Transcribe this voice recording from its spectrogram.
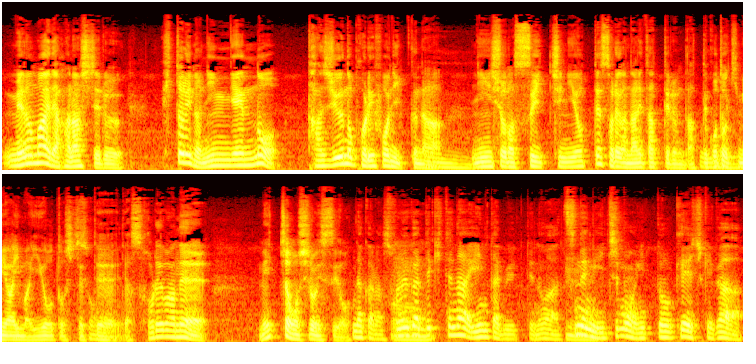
目の前で話してる一人の人間の多重のポリフォニックなうん。認証のスイッチによってそれが成り立ってるんだってことを君は今言おうとしてて、そう。いやそれはねめっちゃ面白いっすよ。だからそれができてないインタビューっていうのは常に一問一答形式が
